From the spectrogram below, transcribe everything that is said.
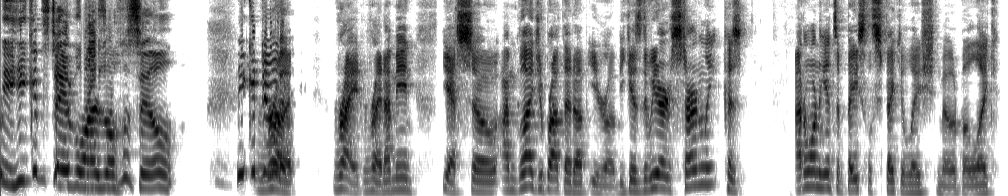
Li, he can stabilize El Facil. He can do right, it. right, right. I mean, yes. so I'm glad you brought that up, Iro, because we are starting because I don't want to get into baseless speculation mode, but like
